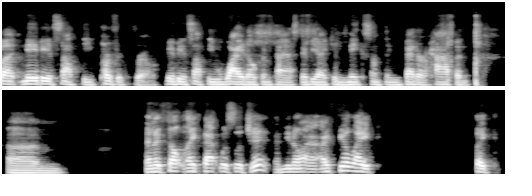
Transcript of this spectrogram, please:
but maybe it's not the perfect throw. Maybe it's not the wide open pass. Maybe I can make something better happen. Um, and I felt like that was legit. And, you know, I, I feel like, like,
